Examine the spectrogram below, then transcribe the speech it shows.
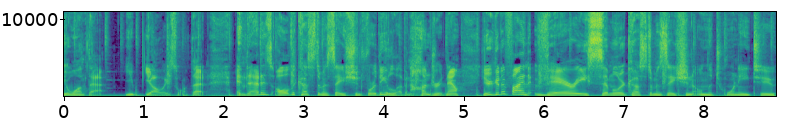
You want that. You, you always want that. And that is all the customization for the 1100. Now, you're going to find very similar customization on the 22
